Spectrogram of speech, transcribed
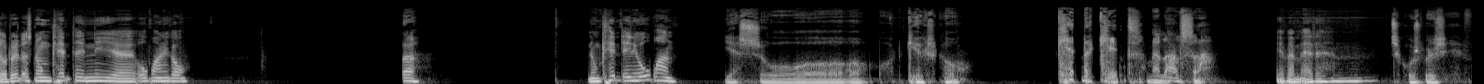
Så du ellers nogen kendte inde i øh, operan i går? Hvad? Nogen kendte inde i operan? Jeg så Morten Kirksgaard. Kendt er kendt, men altså Ja, hvem er det? Han... skuespilchef.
